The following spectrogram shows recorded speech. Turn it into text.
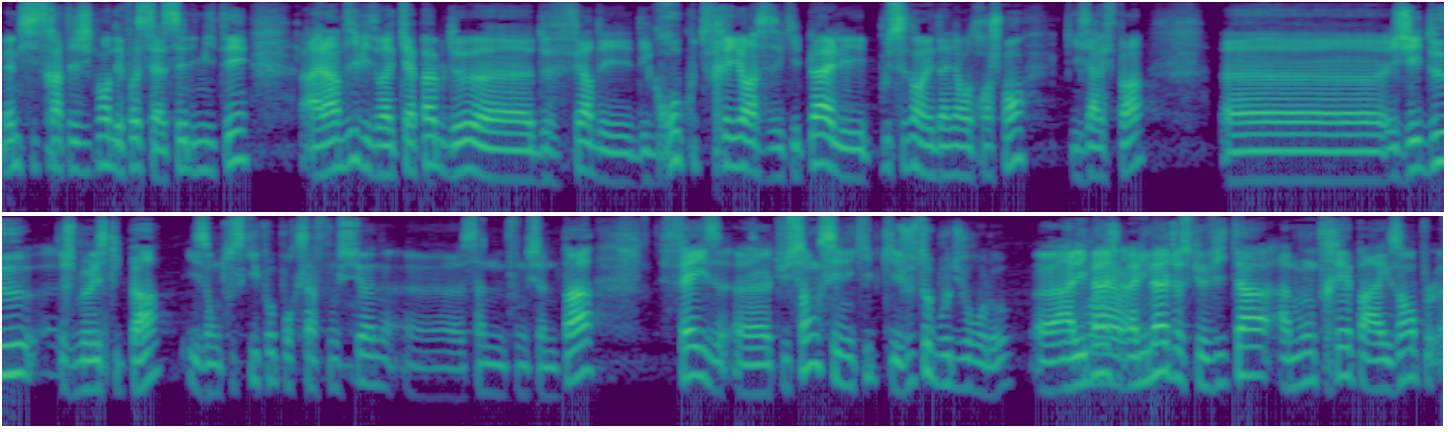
Même si stratégiquement, des fois, c'est assez limité, à lundi, il devrait être capable de, euh, de faire des, des gros coups de frayeur à ces équipes-là et les pousser dans les derniers retranchements. Ils n'y arrivent pas. Euh, G2, je me l'explique pas. Ils ont tout ce qu'il faut pour que ça fonctionne. euh, ça ne fonctionne pas. FaZe, euh, tu sens que c'est une équipe qui est juste au bout du rouleau. À l'image Ouais, ouais. de ce que Vita a montré, par exemple,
